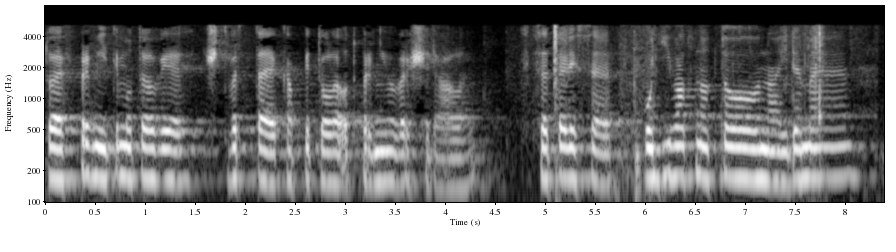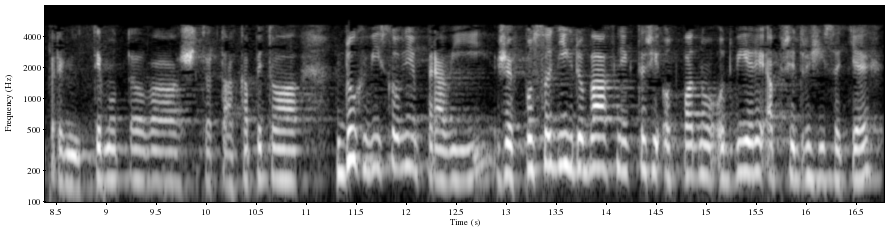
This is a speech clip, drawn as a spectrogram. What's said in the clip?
To je v 1. Timoteově 4. kapitole od prvního verše dále. Chcete-li se podívat na to, najdeme první Timoteova, čtvrtá kapitola. Duch výslovně praví, že v posledních dobách někteří odpadnou od víry a přidrží se těch,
